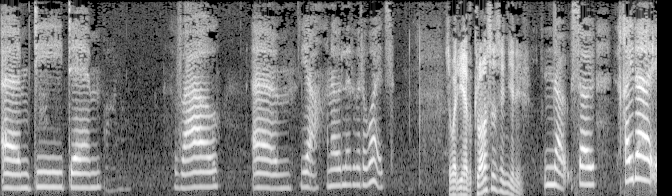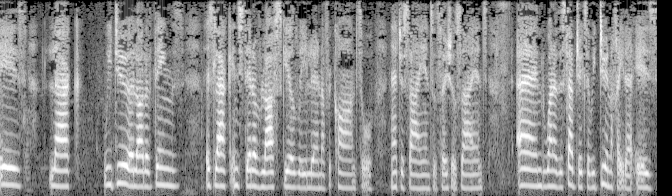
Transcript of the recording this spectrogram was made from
um, d, dem, val. Um, yeah, I know a little bit of words. So what, do you have classes in Yiddish? No, so Cheder is like we do a lot of things. It's like instead of life skills where you learn Afrikaans or natural science or social science. And one of the subjects that we do in Cheder is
